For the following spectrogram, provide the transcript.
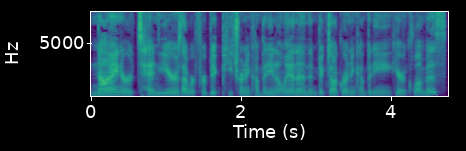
nine or ten years, I worked for Big Peach Running Company in Atlanta, and then Big Dog Running Company here in Columbus.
